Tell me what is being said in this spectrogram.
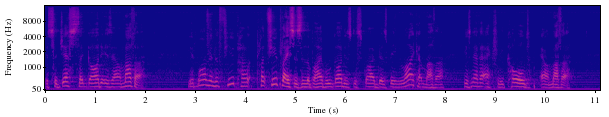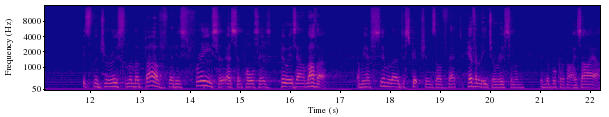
It suggests that God is our mother. Yet, while in a few, few places in the Bible God is described as being like a mother, He's never actually called our mother. It's the Jerusalem above that is free, as St. Paul says, who is our mother. And we have similar descriptions of that heavenly Jerusalem in the book of Isaiah.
